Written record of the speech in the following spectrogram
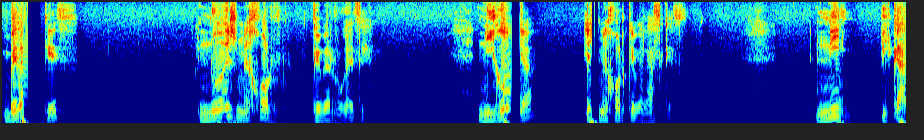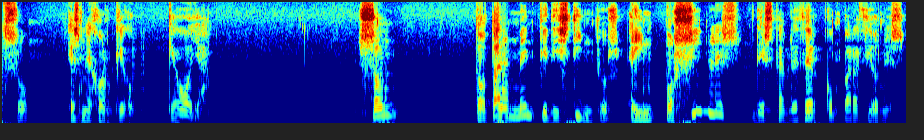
Velázquez no es mejor que Berruguete, ni Goya es mejor que Velázquez, ni Picasso es mejor que, Goya. Son totalmente distintos e imposibles de establecer comparaciones,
